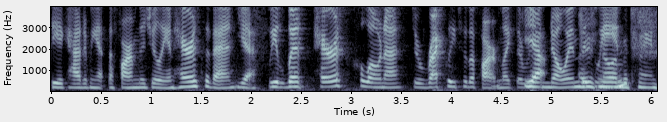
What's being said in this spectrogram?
the academy at the farm, the Jillian Harris event. Yes. We went Paris, Kelowna directly to the farm. Like there was Yeah. no in There's between. no in between.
